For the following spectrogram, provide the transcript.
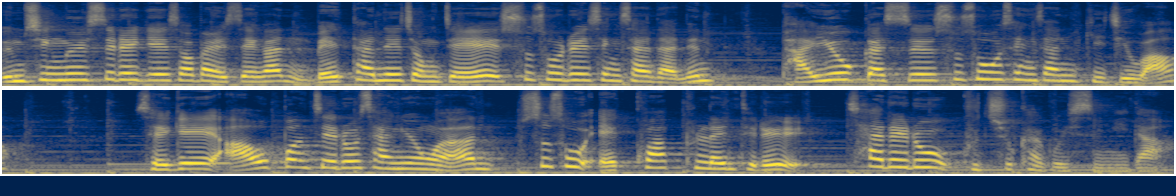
음식물 쓰레기에서 발생한 메탄을 정제해 수소를 생산하는 바이오가스 수소 생산 기지와 세계 아홉 번째로 상용화한 수소 액화 플랜트를 차례로 구축하고 있습니다.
